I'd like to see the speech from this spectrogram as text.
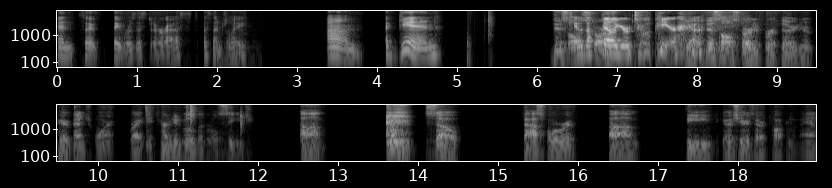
and so they resisted arrest. Essentially, um, again, this all it was a failure to appear. yeah, this all started for a failure to appear bench warrant, right? It turned into a literal siege. Um, so, fast forward, um, the negotiators are talking to man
